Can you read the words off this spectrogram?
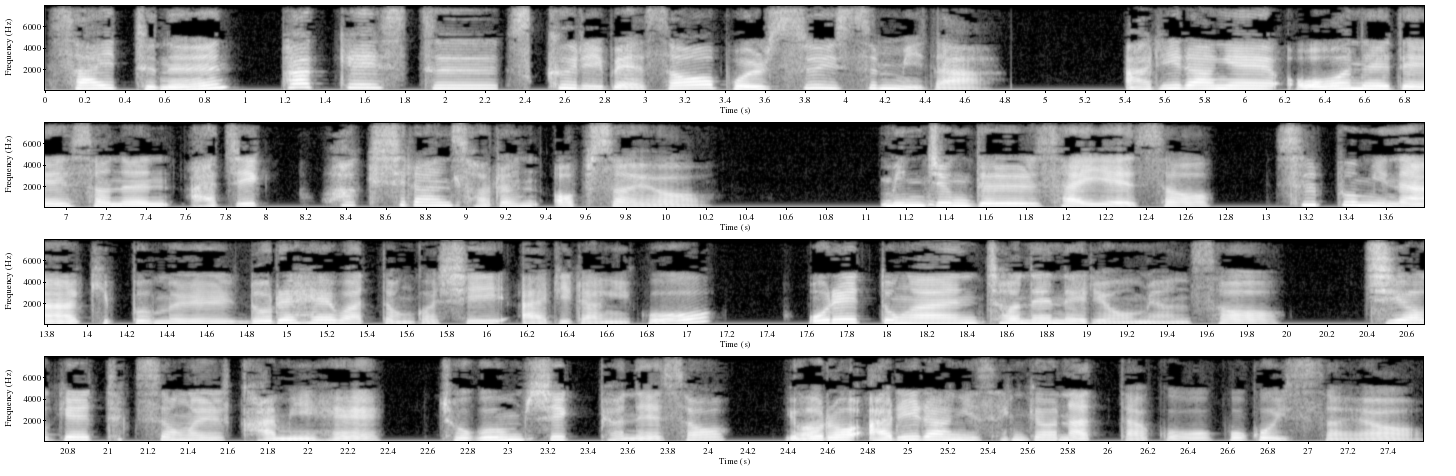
사이트는 팟캐스트 스크립에서 볼 수 있습니다. 아리랑의 어원에 대해서는 아직 확실한 설은 없어요. 민중들 사이에서 슬픔이나 기쁨을 노래해 왔던 것이 아리랑이고 오랫동안 전해 내려오면서 지역의 특성을 가미해 조금씩 변해서 여러 아리랑이 생겨났다고 보고 있어요.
